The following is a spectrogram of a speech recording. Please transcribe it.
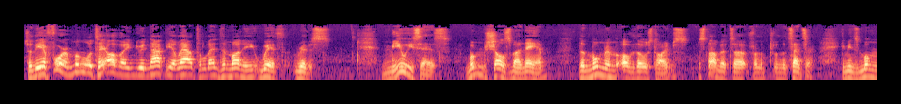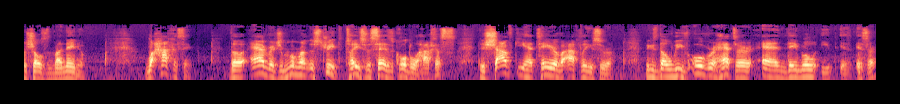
So therefore, a mul l'te'avay you would not be allowed to lend him money with ribis. Miwi says, Mum Shal Zmaneim, the mumrim of those times. It's not it's, uh, from, the, from the censor. He means Mum Shal Zmanenu. Lahachasim. The average mummer on the street, Taisva says, is called lahachas. The shavki hater of achli yisura. Because they'll leave over heter and they will eat iser.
